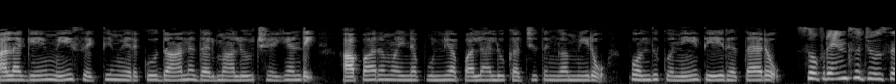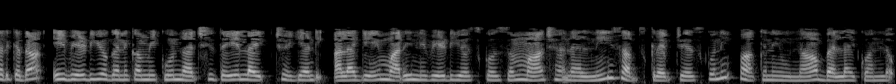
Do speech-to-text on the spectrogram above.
అలాగే మీ శక్తి మేరకు దాన ధర్మాలు చేయండి. అపారమైన పుణ్య ఫలాలు ఖచ్చితంగా మీరు పొందుకొని తీరతారు. సో ఫ్రెండ్స్ చూశారు కదా? ఈ వీడియో గనుక మీకు నచ్చితే లైక్ చేయండి. అలాగే మరిన్ని వీడియోస్ కోసం మా ఛానల్ని సబ్స్క్రైబ్ చేసుకుని పక్కనే ఉన్న బెల్ ఐకాన్లో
